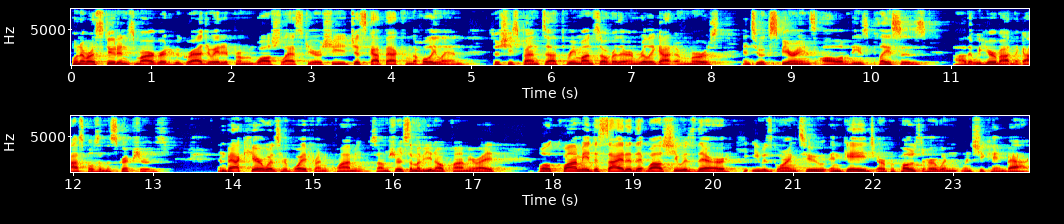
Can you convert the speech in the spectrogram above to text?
One of our students, Margaret, who graduated from Walsh last year, she just got back from the Holy Land. So she spent uh, three months over there and really got immersed into experience all of these places uh, that we hear about in the Gospels and the Scriptures. And back here was her boyfriend, Kwame. So I'm sure some of you know Kwame, right? Well, Kwame decided that while she was there, he was going to engage or propose to her when, when she came back.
